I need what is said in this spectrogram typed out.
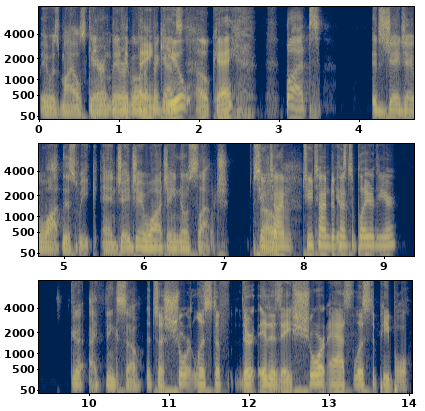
it was Myles Garrett they were going Thank up against. You. Okay. But it's JJ Watt this week, and JJ Watt ain't no slouch. Two time two time defensive player of the year. Good, I think so. It's a short list of there. It is a short ass list of people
